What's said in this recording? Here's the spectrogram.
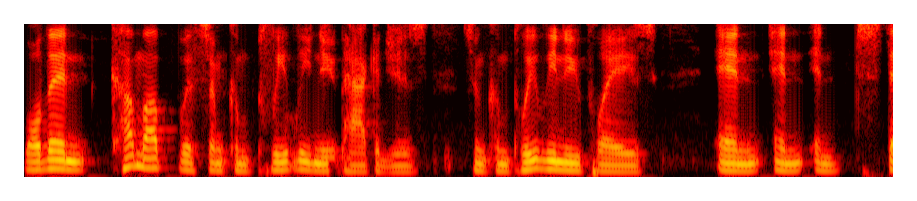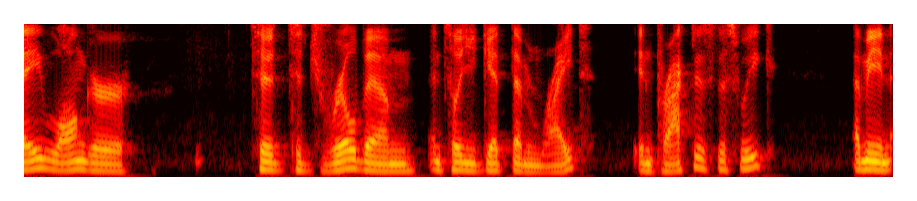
Well, then come up with some completely new packages, some completely new plays, and and and stay longer to to drill them until you get them right in practice this week. I mean,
